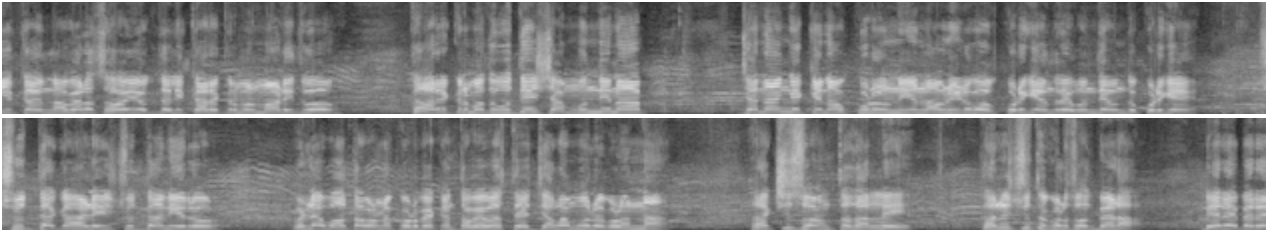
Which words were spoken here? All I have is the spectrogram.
ಈ ಕ ನಾವೆಲ್ಲ ಸಹಯೋಗದಲ್ಲಿ ಕಾರ್ಯಕ್ರಮ ಮಾಡಿದ್ವು. ಕಾರ್ಯಕ್ರಮದ ಉದ್ದೇಶ ಮುಂದಿನ ಜನಾಂಗಕ್ಕೆ ನಾವು ಕೊಡು ನಾವು ನೀಡುವ ಕೊಡುಗೆ ಅಂದರೆ ಒಂದೇ ಒಂದು ಕೊಡುಗೆ, ಶುದ್ಧ ಗಾಳಿ, ಶುದ್ಧ ನೀರು ಒಳ್ಳೆಯ ವಾತಾವರಣ ಕೊಡಬೇಕಂತ ವ್ಯವಸ್ಥೆ, ಜಲಮೂಲಗಳನ್ನು ರಕ್ಷಿಸುವ ಹಂತದಲ್ಲಿ ಕಲುಷಿತಗೊಳಿಸೋದು ಬೇಡ. ಬೇರೆ ಬೇರೆ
